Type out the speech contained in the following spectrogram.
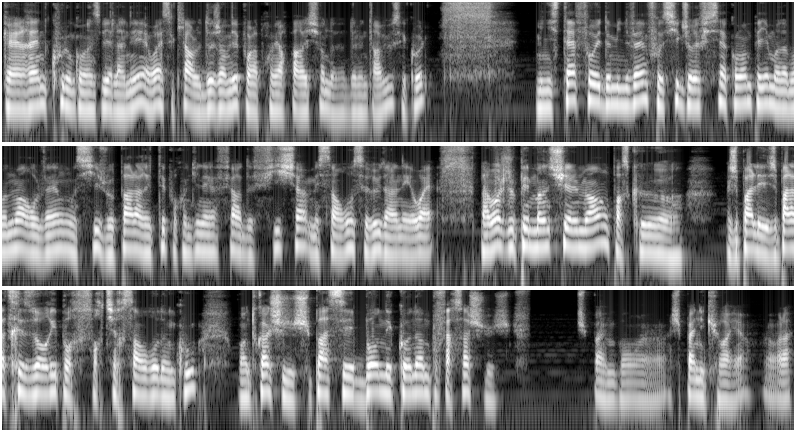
KLRN, cool, on commence bien l'année. Ouais, c'est clair, le 2 janvier pour la première parution de l'interview, c'est cool. Ministef, et 2020, faut aussi que je réfléchisse à comment payer mon abonnement à Roll20 aussi. Je veux pas l'arrêter pour continuer à faire de fiches, mais 100 euros c'est rude dans l'année. Ouais. Bah moi je le paie mensuellement parce que euh, j'ai pas la trésorerie pour sortir 100 euros d'un coup. Ou en tout cas, je, je suis pas assez bon économe pour faire ça. Je, je, je suis pas un bon, euh, je suis pas un écureuil. Hein. Voilà.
